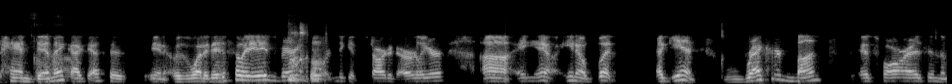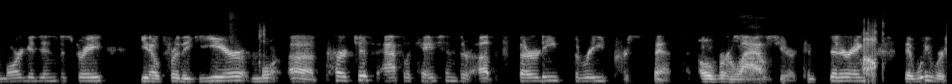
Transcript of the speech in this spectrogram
pandemic. I guess is you know is what it is. So it is very important to get started earlier. Uh, and, you know, you know, but again, record months as far as in the mortgage industry you know, for the year, more uh, purchase applications are up 33% over last year. Considering oh. that we were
